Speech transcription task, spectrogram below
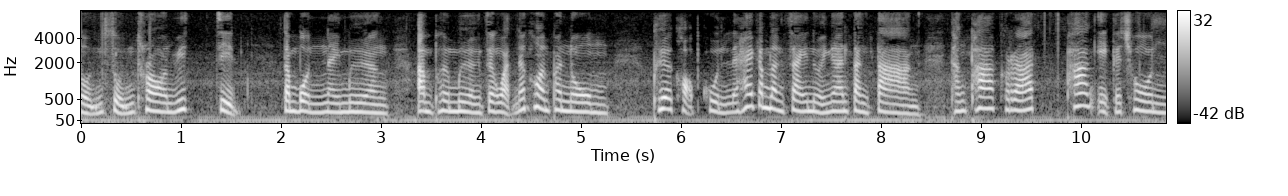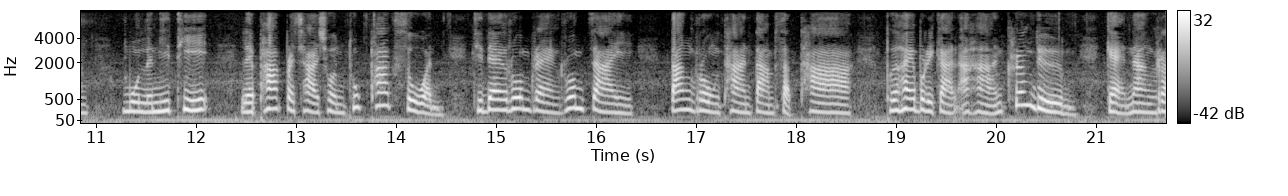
นนสุนทรวิจิตตำบลในเมืองอำเภอเมืองจังหวัดนครพนม เพื่อขอบคุณและให้กำลังใจหน่วยงานต่างๆ ทั้งภาครัฐ ภาคเอกชน มูลนิธิ และภาคประชาชนทุกภาคส่วนที่ได้ร่วมแรงร่วมใจ ตั้งโรงทานตามศรัทธา เพื่อให้บริการอาหารเครื่องดื่ม แก่นางร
